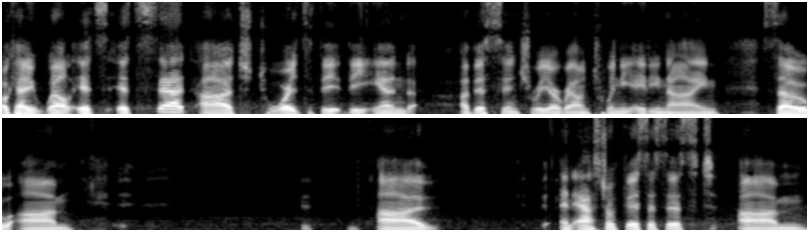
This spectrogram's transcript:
Okay, well, it's it's set uh, towards the the end of this century, around 2089. So. Um, uh, an astrophysicist. Um,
